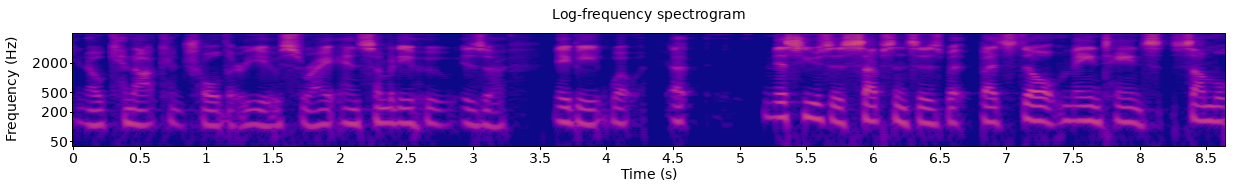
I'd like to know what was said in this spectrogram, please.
you know, cannot control their use, right? And somebody who is a, maybe what, uh, misuses substances, but, but still maintains some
